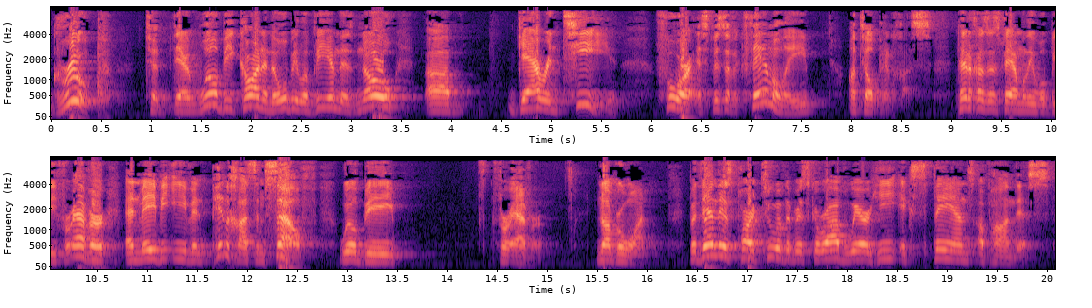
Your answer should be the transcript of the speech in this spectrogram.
group, to, there will be Kohanim, there will be Levium, there's no uh, guarantee for a specific family until Pinchas. Pinchas' family will be forever, and maybe even Pinchas himself will be forever. Number one. But then there's part two of the Brisker Rav where he expands upon this.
